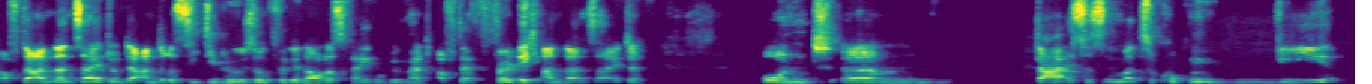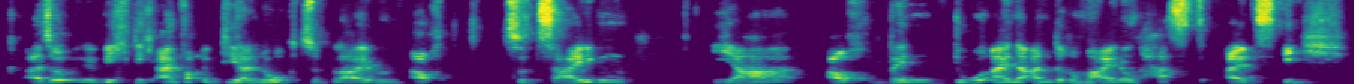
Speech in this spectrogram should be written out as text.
auf der anderen Seite und der andere sieht die Lösung für genau das gleiche Problem halt auf der völlig anderen Seite. Und ähm, da ist es immer zu gucken, wie, also wichtig, einfach im Dialog zu bleiben, auch zu zeigen, ja, auch wenn du eine andere Meinung hast als ich,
